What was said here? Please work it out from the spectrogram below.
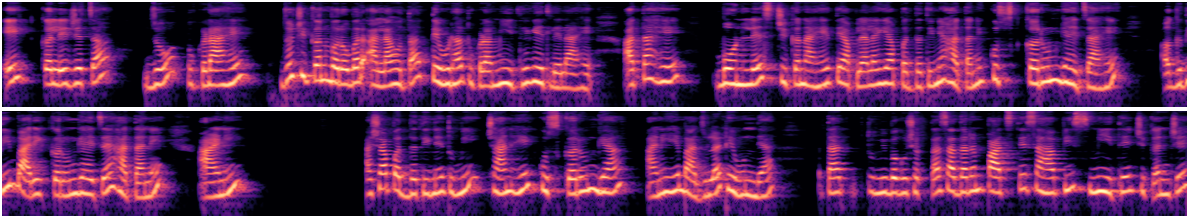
एक कलेजेचा जो तुकडा आहे जो चिकन बरोबर आला होता तेवढा तुकडा मी इथे घेतलेला आहे. आता हे बोनलेस चिकन आहे ते आपल्याला या पद्धतीने हाताने कुस करून घ्यायचं आहे. अगदी बारीक करून घ्यायचं आहे हाताने आणि अशा पद्धतीने तुम्ही छान हे कुस्करून घ्या आणि हे बाजूला ठेवून द्या. आता तुम्ही बघू शकता साधारण पाच ते सहा पीस मी इथे चिकनचे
